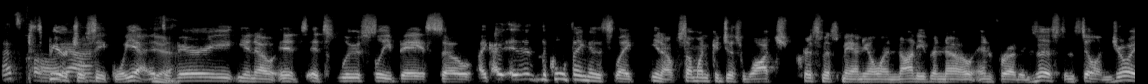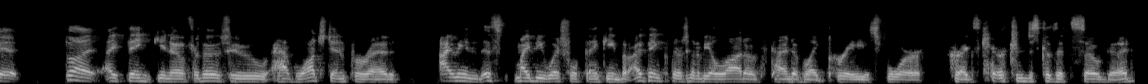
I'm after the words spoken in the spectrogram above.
That's cool. spiritual yeah. sequel yeah it's Yeah. a very you know it's it's loosely based so like I, and the cool thing is like you know someone could just watch christmas manual and not even know infrared exists and still enjoy it but i think you know for those who have watched infrared i mean this might be wishful thinking but i think there's going to be a lot of kind of like praise for Craig's character just because it's so good.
